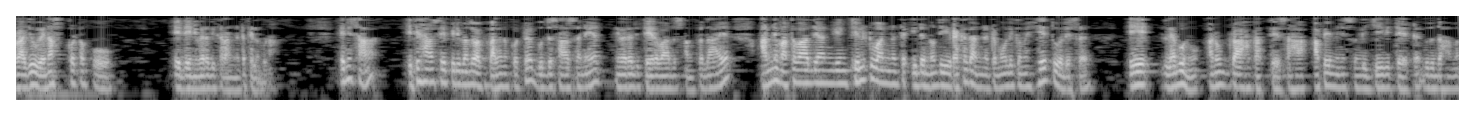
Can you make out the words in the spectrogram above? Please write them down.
රජු වෙනස් කොට හෝ ඒ දේ නිවැරදි කරන්නට පෙළඹුණා. ඒ නිසා ඉතිහාසය පිළිබඳව අපි බලනකොට බුද්ධ ශාසනය නිවැරදි ථේරවාද සම්ප්‍රදාය අන්‍ය මතවාදයන්ගෙන් කිලුට වන්නට ඉඩ නොදී රැකගන්නට මූලිකම හේතුව ලෙස ඒ ලැබුණු අනුග්‍රාහකත්වය සහ අපේ මිනිස්සුන්ගේ ජීවිතයට බුදුදහම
